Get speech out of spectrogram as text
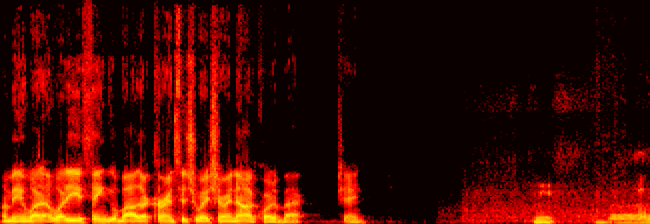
I mean, what what do you think about our current situation right now at quarterback, Shane? Uh,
